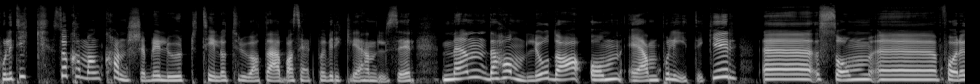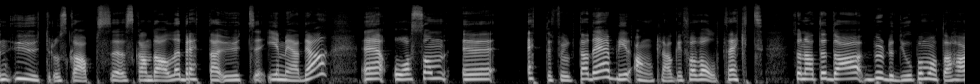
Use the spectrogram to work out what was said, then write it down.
politikk, så kan man kanskje bli lurt til å tro at det er basert på virkelige hendelser. Men det handler jo da om en politiker som får en utroskapsskandale bretta ut i media, og som eh, etterfulgt av det blir anklaget for voldtekt. Sånn at da burde du jo på en måte ha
